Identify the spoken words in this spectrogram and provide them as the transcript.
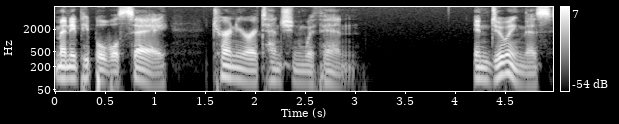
Many people will say, turn your attention within. In doing this,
